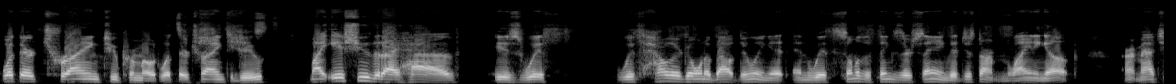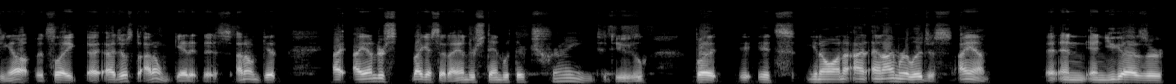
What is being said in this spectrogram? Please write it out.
What they're trying to promote, what they're trying to do. My issue that I have is with with how they're going about doing it, and with some of the things they're saying that just aren't lining up, aren't matching up. It's like I, I just I don't get it. This I don't get. I, I understand, like I said, I understand what they're trying to do, but it, it's, you know, and, I, and I'm religious. I am. And, and, and you guys are,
